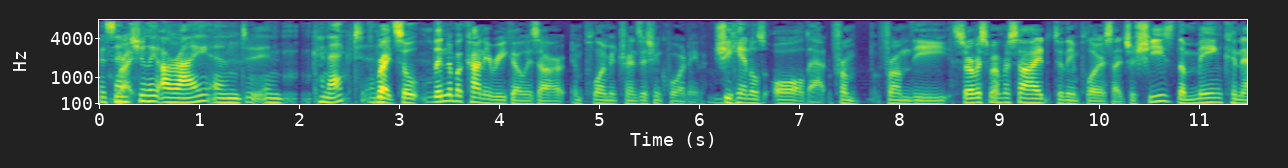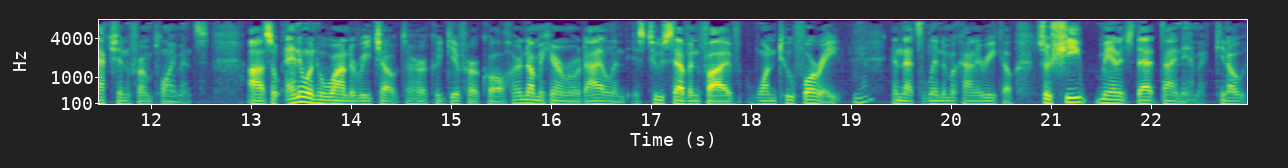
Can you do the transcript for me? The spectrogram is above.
essentially, RI and, and Connect. And Right. So Linda McConaughey Rico is our employment transition coordinator. She handles all that from from the service member side to the employer side. So she's the main connection for employments. Uh, so anyone who wanted to reach out to her could give her a call. Her number here in Rhode Island is two seven five one two four eight, Yep. and that's Linda McConaughey Rico. So she managed that dynamic. You know,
